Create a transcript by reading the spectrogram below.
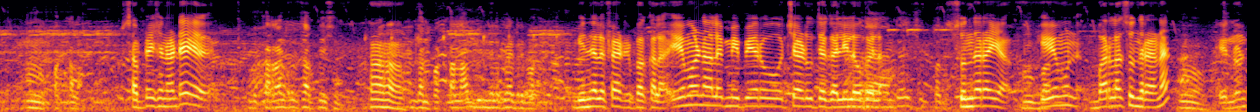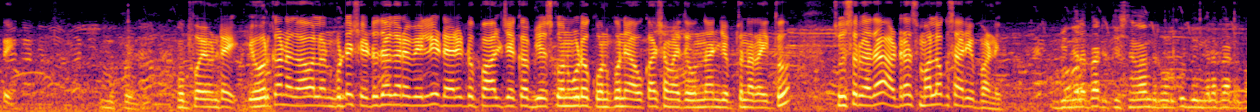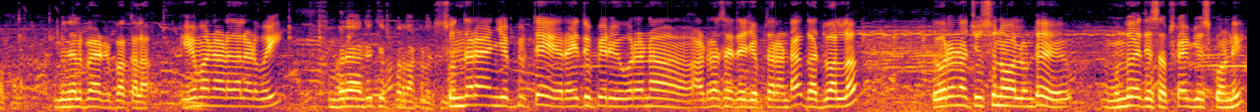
సబ్ స్టేషన్ అంటే కరెంటు దాని పక్కల బిందెల బ్యాటరీ పక్కల బిందెల ఫ్యాక్టరీ పక్కల. ఏమనాలి? మీ పేరు వచ్చి అడిగితే గల్లీలో సుందరయ్య ఏముంది బర్ల సుందరనా? ఉమ్, ఎన్ని ఉంటాయి ముప్పై. ముప్పై ఉంటాయి. ఎవరికైనా కావాలనుకుంటే షెడ్ దగ్గర వెళ్ళి డైరెక్ట్ పాలు చెకప్ చేసుకొని కూడా కొనుక్కునే అవకాశం అయితే ఉందని చెప్తున్న రైతు. చూసారు కదా అడ్రస్ మళ్ళీ ఒకసారి చెప్పండి. బిందెల బ్యాటరీ కృష్ణానంది రోడ్కు బిందెల బ్యాటరీ పక్కల బిందెల ఫ్యాక్టరీ పక్కల. ఏమని అడగాలి పోయి? సుందరయ్య అంటే చెప్తారు అక్కడ వచ్చి. సుందర అని చెప్తే రైతు పేరు ఎవరైనా అడ్రస్ అయితే చెప్తారంట గద్వాల్లో. ఎవరైనా చూస్తున్న వాళ్ళు ఉంటే ముందు అయితే సబ్స్క్రైబ్ చేసుకోండి.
